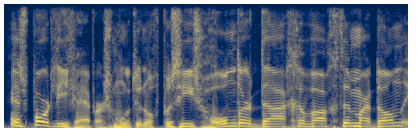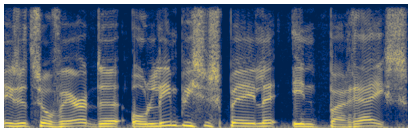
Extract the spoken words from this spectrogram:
En sportliefhebbers moeten nog precies 100 dagen wachten... maar dan is het zover de Olympische Spelen in Parijs.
